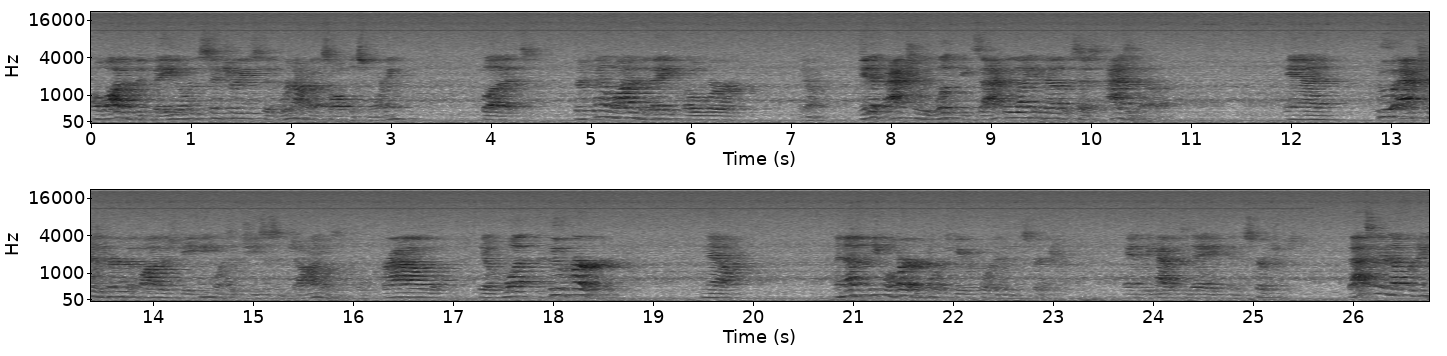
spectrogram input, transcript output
a lot of debate over the centuries that we're not going to solve this morning. But there's been a lot of debate over, you know, did it actually look exactly like a dove? It says as a dove. And who actually heard the Father speaking? Was it Jesus and John? Was it the whole crowd? You know, what? Who heard? Now, enough people heard for it to be recorded in the Scripture, and we have it today in the Scriptures. That's good enough for me.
